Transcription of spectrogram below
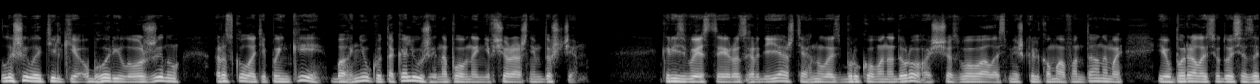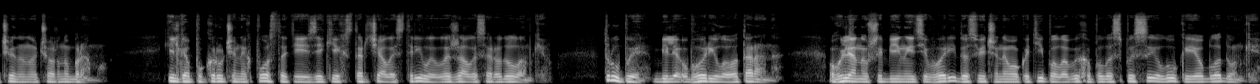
лишили тільки обгорілу ожину, розколоті пеньки, багнюку та калюжі, наповнені вчорашнім дощем. Крізь весь цей розгардіяж тягнулась буркована дорога, що звивалась між кількома фонтанами і опиралась у досі зачинену чорну браму. Кілька покручених постатей, з яких стирчали стріли, лежали серед уламків. Трупи біля обгорілого тарана. Оглянувши бійниці вгорі, досвідчене око Тіпола вихопило списи, луки і обладунки.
